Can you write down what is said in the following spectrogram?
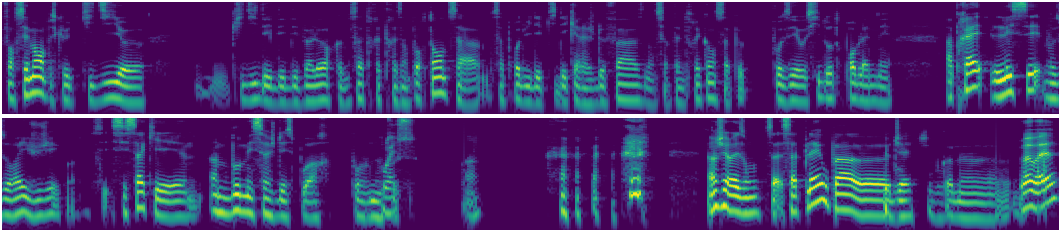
forcément, parce que qui dit, qui dit des, des- des valeurs comme ça très très importantes, ça, ça produit des petits décalages de phase dans certaines fréquences, ça peut poser aussi d'autres problèmes. Mais après, laissez vos oreilles juger. quoi. C'est c'est ça qui est un beau message d'espoir pour nous Ouais. tous. Hein Hein, J'ai raison. Ça, ça te plaît ou pas, euh, C'est Jay c'est. Comme, euh, Ouais, ouais.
